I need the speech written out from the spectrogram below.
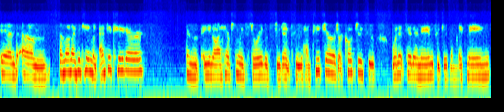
And um, and then I became an educator, and you know I hear so many stories of students who had teachers or coaches who wouldn't say their names, who gave them nicknames.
